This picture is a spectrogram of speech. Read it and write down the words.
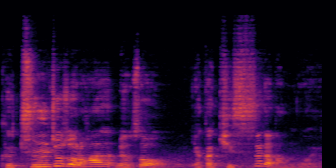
그 줄 조절하면서 약간 기스가 난 거예요.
